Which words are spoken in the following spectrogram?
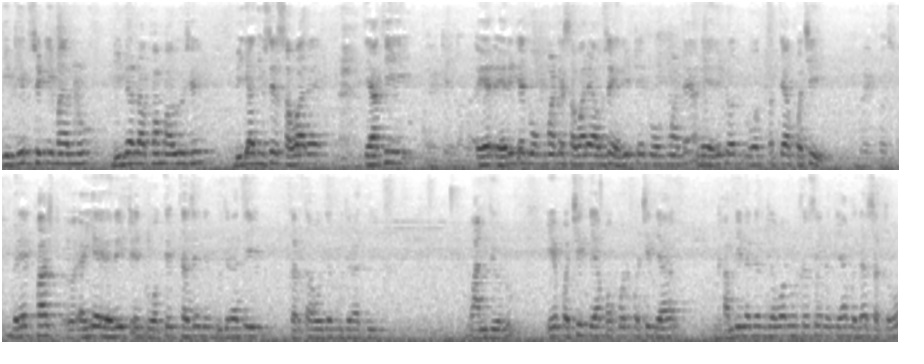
ગિફ્ટ સિટીમાં એમનું ડિનર રાખવામાં આવ્યું છે. બીજા દિવસે સવારે ત્યાંથી હેરિટેજ વોક માટે સવારે આવશે. હેરિટેજ વોક માટે અને હેરિટેજ વોક પત્યા પછી બ્રેકફાસ્ટ અહીંયા હેરિટેજ વોકથી જ થશે જે ગુજરાતી કરતા હોય છે, ગુજરાતી વાનગીઓનું. એ પછી ત્યાં બપોર પછી ત્યાં ગાંધીનગર જવાનું થશે અને ત્યાં બધા સત્રો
